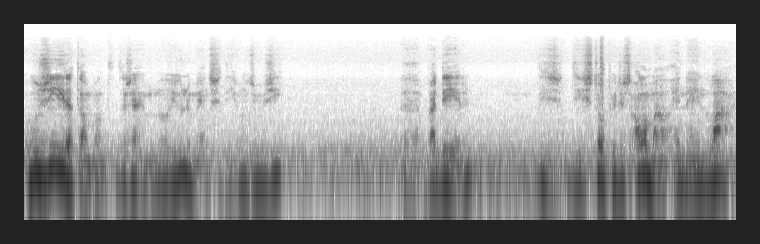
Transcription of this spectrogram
hoe- zie je dat dan? Want er zijn miljoenen mensen die onze muziek eh, waarderen. Die, die stop je dus allemaal in één la.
